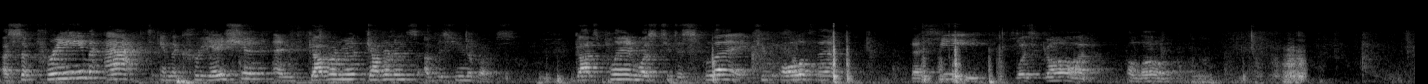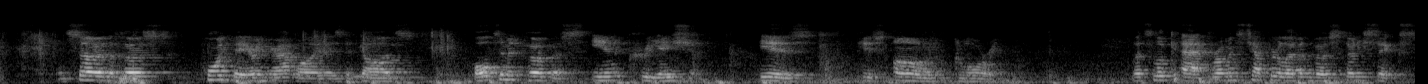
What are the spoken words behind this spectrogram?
a supreme act in the creation and government, governance of this universe. God's plan was to display to all of them that He was God alone. And so the first point there in your outline is that God's ultimate purpose in creation is his own glory. Let's look at Romans chapter 11, verse 36.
